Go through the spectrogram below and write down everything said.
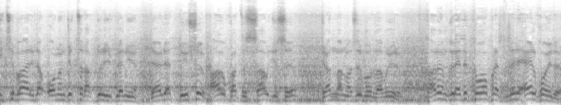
itibariyle 10. traktör yükleniyor. Devlet duysun. Avukatı, savcısı, jandarması burada buyurun. Tarım kredi kooperatifleri el koydu.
